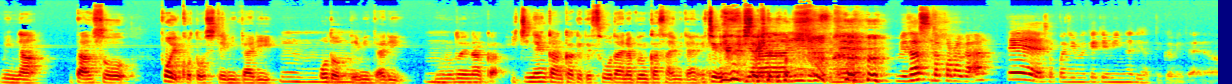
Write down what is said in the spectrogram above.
みんなダンスをっぽいことをしてみたり、うん、踊ってみたり、うん本当になんか一年間かけて壮大な文化祭みたいな一年でいしたけどいいですね。目指すところがあって、そこに向けてみんなでやっていくみたいな。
